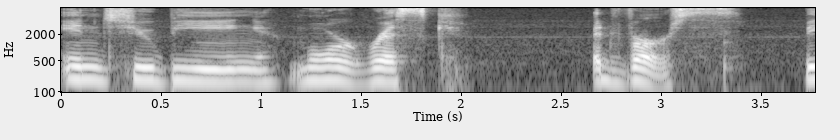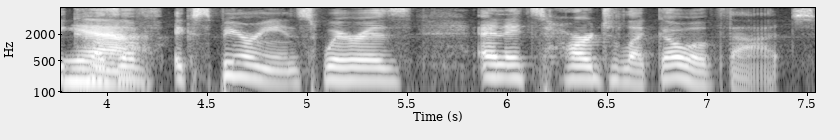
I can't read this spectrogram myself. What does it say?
into being more risk adverse because Yeah. of experience whereas and it's hard to let go of that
